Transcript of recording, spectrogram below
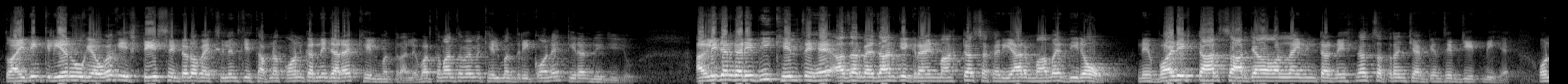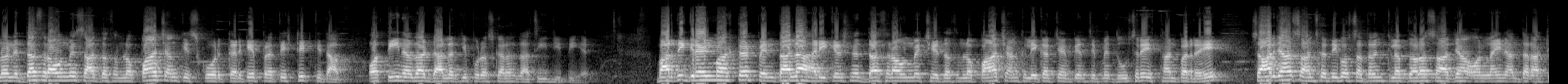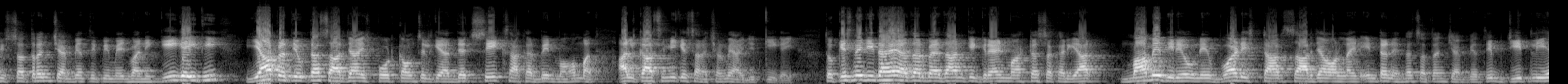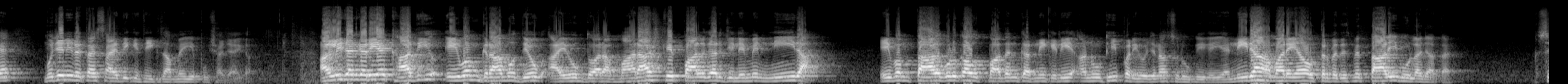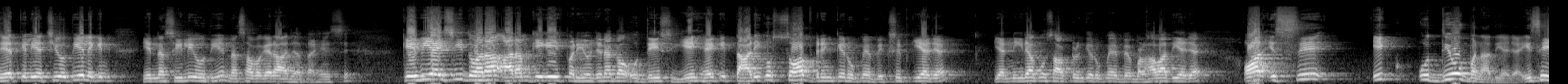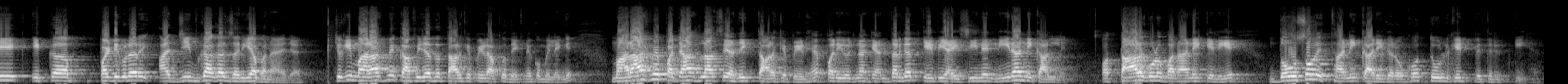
तो आई थिंक क्लियर हो गया होगा कि स्टेट सेंटर ऑफ़ एक्सीलेंस की स्थापना कौन करने जा रहा है? खेल मंत्रालय। वर्तमान समय में खेल मंत्री कौन है? किरण रिजिजू। अगली जानकारी भी खेल से है। अजरबैजान के ग्रैंड मास्टर सखरियार मामद दिरो ने World Star Sharjah Online International शतरंज चैंपियनशिप जीत ली है। उन्होंने 10 राउंड में 7.5 अंक स्कोर करके प्रतिष्ठित किताब और 3000 डॉलर की पुरस्कार राशि जीती है। भारतीय grand master Pentala Harikrishna 10 round में 6.5 अंक लेकर चैंपियनशिप में दूसरे स्थान पर रहे। शारजहां सांस्कृतिक और शतरंज क्लब द्वारा शारजहां ऑनलाइन अंतरराष्ट्रीय शतरंज चैंपियनशिप की मेजबानी की गई थी। यह प्रतियोगिता शारजहां स्पोर्ट काउंसिल के अध्यक्ष शेख साखर बिन मोहम्मद अल कासिमी के संरक्षण में आयोजित की गई। तो किसने जीता है? अजरबैजान के ग्रैंड मास्टर सखरियार मामे दिरेव ने World Star Sharjah Online International शतरंज चैंपियनशिप जीत ली है। मुझे नहीं लगता शायद ही किसी एग्ज़ाम में ये पूछा जाएगा। अगली जानकारी है, खादी एवं ग्रामोद्योग आयोग द्वारा महाराष्ट्र के पालघर ज़िले में नीरा एवं ताड़गुड़ का उत्पादन करने के लिए अनूठी परियोजना शुरू की गई है। नीरा हमारे यहाँ उत्तर प्रदेश में ताड़ी बोला जाता है। सेहत के लिए अच्छी होती है, लेकिन ये नशीली होती है, नशा वगैरह आ जाता है इससे। केवीआईसी द्वारा आरंभ की गई परियोजना का उद्देश्य यह है कि ताड़ी को सॉफ्ट ड्रिंक के रूप में विकसित किया जाए या नीरा को सॉफ्ट ड्रिंक के रूप में बढ़ावा दिया जाए। और इससे एक उद्योग बना दिया जाए, इसे एक एक पर्टिकुलर आजीविका का ज़रिया बनाया जाए। क्योंकि महाराष्ट्र में काफ़ी ज़्यादा ताड़ के पेड़ आपको देखने को मिलेंगे। महाराष्ट्र में 50 लाख से अधिक ताड़ के पेड़ हैं। परियोजना के अंतर्गत केवीआईसी ने नीरा निकालने और ताड़ गुड़ बनाने के लिए 200 स्थानीय कारीगरों को टूल किट वितरित की है।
